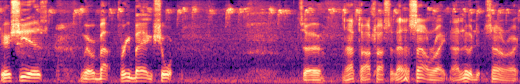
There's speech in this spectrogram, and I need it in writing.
there she is. We were about three bags short. Uh, so I thought, I said, that doesn't sound right. I knew it didn't sound right.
